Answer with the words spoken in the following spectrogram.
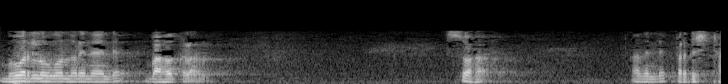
ഭൂവർലോകം എന്ന് പറയുന്നത് അതിന്റെ ബാഹുക്കളാണ്. സ്വഹ അതിന്റെ പ്രതിഷ്ഠ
